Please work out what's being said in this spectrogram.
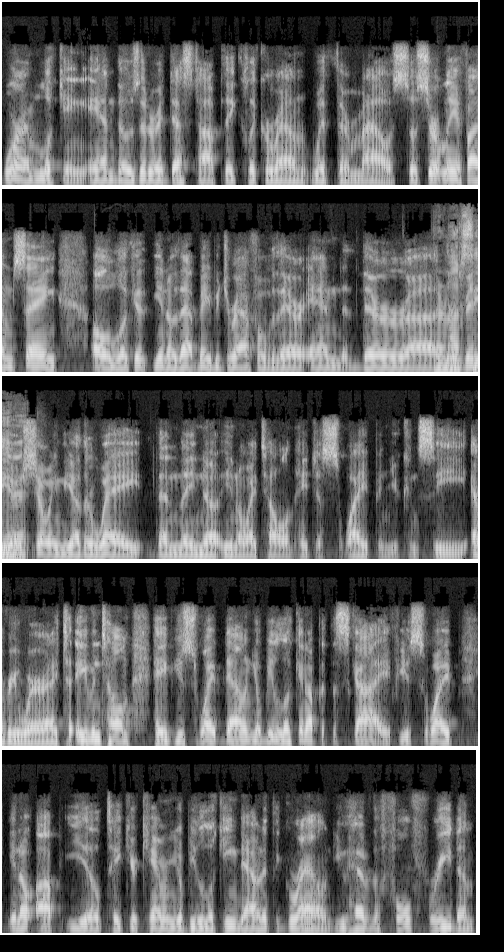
where I'm looking, and those that are at desktop, they click around with their mouse. So certainly, if I'm saying, oh, look at you know that baby giraffe over there, and their uh, their video is showing the other way, then they know you know I tell them, hey, just swipe, and you can see everywhere. I t- even tell them, hey, if you swipe down, you'll be looking up at the sky. If you swipe, you know, up, you'll take your camera and you'll be looking down at the ground. You have the full freedom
